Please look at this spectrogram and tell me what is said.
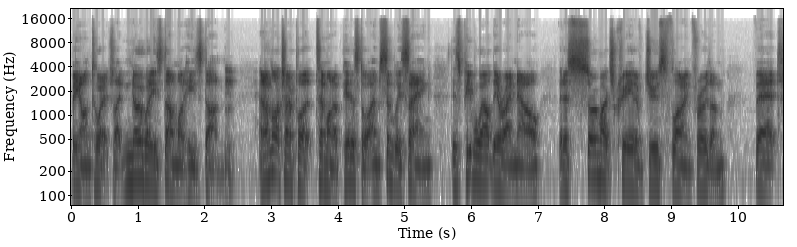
been on Twitch. Like nobody's done what he's done. And I'm not trying to put Tim on a pedestal. I'm simply saying there's people out there right now that has so much creative juice flowing through them that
